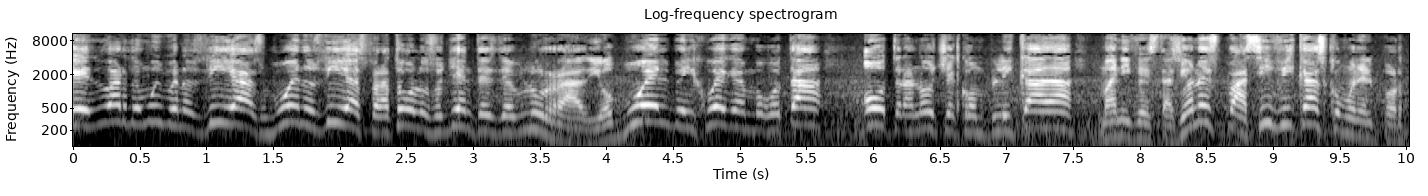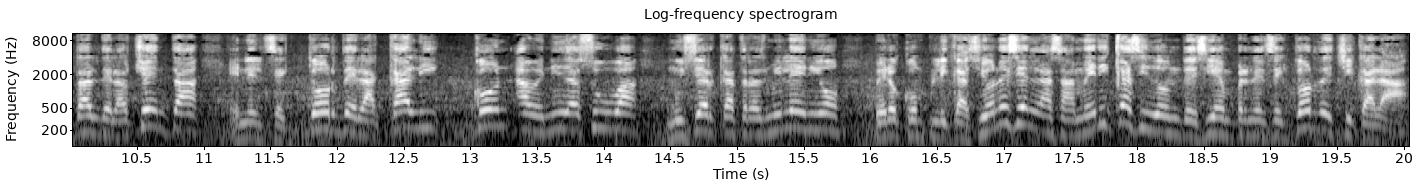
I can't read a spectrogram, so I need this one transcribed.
Eduardo, muy buenos días. Buenos días para todos los oyentes de Blue Radio. Vuelve y juega en Bogotá. Otra noche complicada. Manifestaciones pacíficas como en el portal de la 80, en el sector de la Cali con Avenida Suba, muy cerca a Transmilenio, pero complicaciones en las Américas y donde siempre, en el sector de Chicalá.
